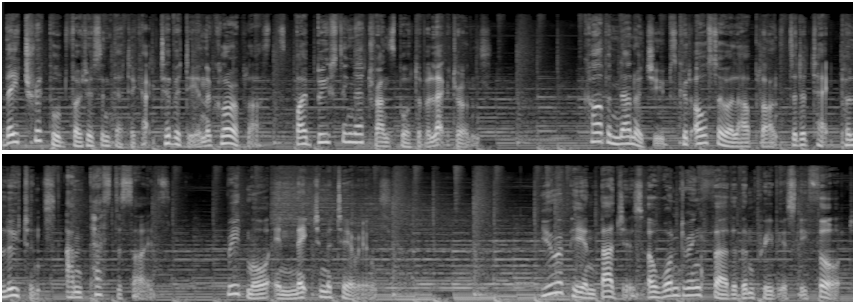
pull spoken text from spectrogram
They tripled photosynthetic activity in the chloroplasts by boosting their transport of electrons. Carbon nanotubes could also allow plants to detect pollutants and pesticides. Read more in Nature Materials. European badgers are wandering further than previously thought.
